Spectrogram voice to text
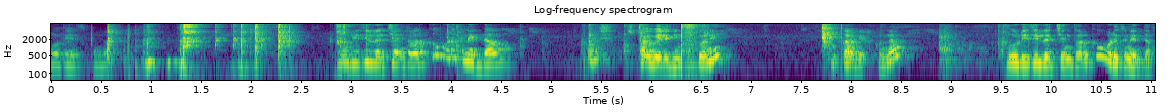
మూత వేసుకున్నాం. మూడు ఇజులు వచ్చేంత వరకు ఉడకనిద్దాం. స్టవ్ వెలిగించుకొని కుక్కర్ పెట్టుకున్నాం మూడు ఇజిల్లు వచ్చేంత వరకు ఉడకనిద్దాం.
